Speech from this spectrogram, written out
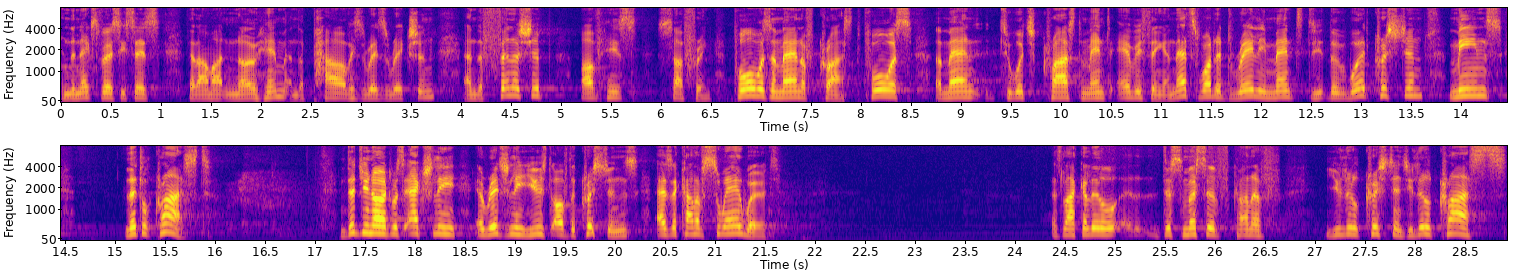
in the next verse, he says that I might know him and the power of his resurrection and the fellowship of his suffering. Paul was a man of Christ. Paul was a man to which Christ meant everything. And that's what it really meant. The word Christian means little Christ. Did you know it was actually originally used of the Christians as a kind of swear word? It's like a little uh, dismissive kind of, you little Christians, you little Christs.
